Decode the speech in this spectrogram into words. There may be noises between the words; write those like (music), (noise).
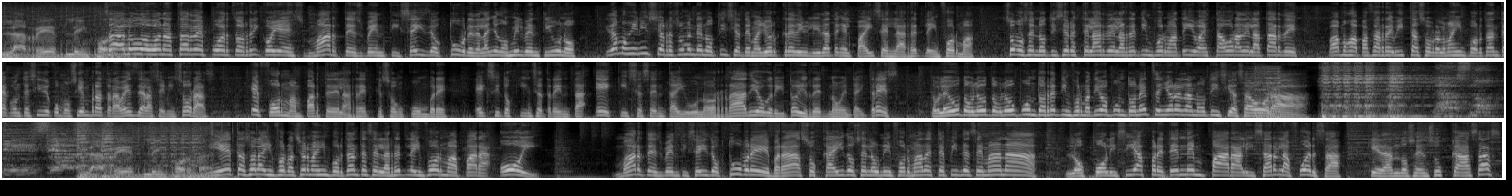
La red le informa. Saludos, buenas tardes Puerto Rico. Hoy es martes 26 de octubre del año 2021 y damos inicio al resumen de noticias de mayor credibilidad en el país. Es la red le informa. Somos el noticiero estelar de la red informativa. A esta hora de la tarde vamos a pasar revistas sobre lo más importante acontecido como siempre a través de las emisoras que forman parte de la red que son Cumbre, Éxitos 1530, X61, Radio Grito y Red 93. www.redinformativa.net. Señores, las noticias ahora. Las noticias. La red le informa. Y estas son las informaciones más importantes en la red le informa para hoy. Martes 26 de octubre, brazos caídos en la uniformada este fin de semana. Los policías pretenden paralizar la fuerza, quedándose en sus casas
